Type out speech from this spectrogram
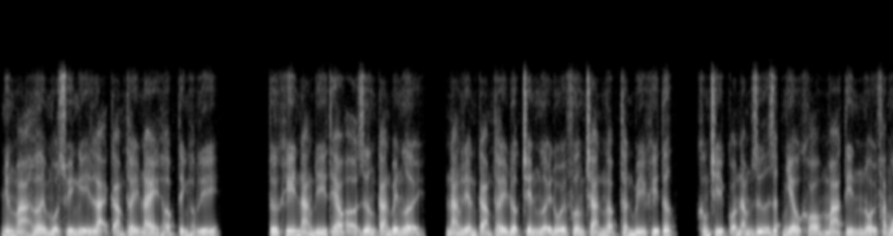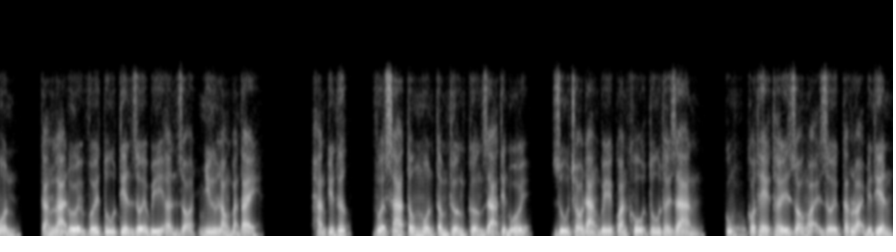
nhưng mà hơi một suy nghĩ lại cảm thấy này hợp tình hợp lý. Từ khi nàng đi theo ở dương càn bên người, nàng liền cảm thấy được trên người đối phương tràn ngập thần bí khí tức, không chỉ có nắm giữ rất nhiều khó mà tin nổi pháp môn, càng là đối với tu tiên giới bí ẩn rõ như lòng bàn tay. Hắn kiến thức, vượt xa tông môn tầm thường cường giả tiền bối, dù cho đang bế quan khổ tu thời gian, cũng có thể thấy rõ ngoại giới các loại biến thiên.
